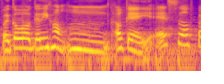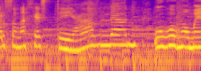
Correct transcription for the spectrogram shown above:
Fue como que dijo, mm, ok, esos personajes te hablan. Hubo momentos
